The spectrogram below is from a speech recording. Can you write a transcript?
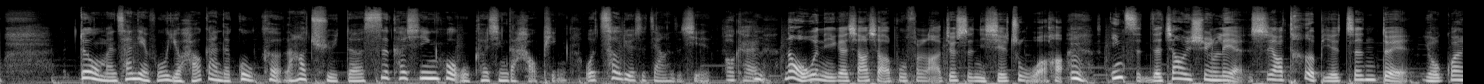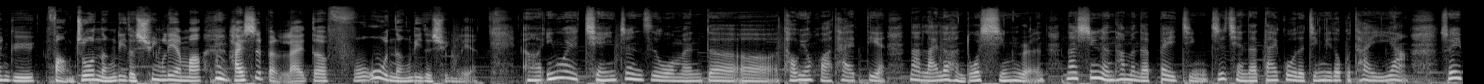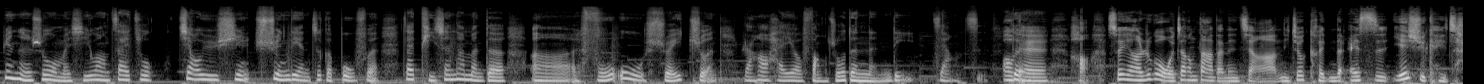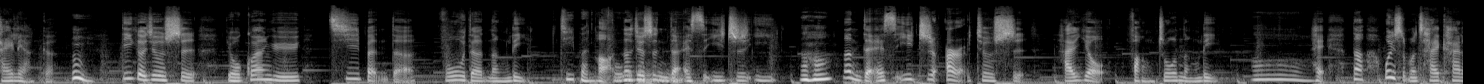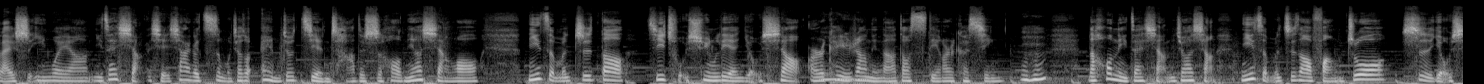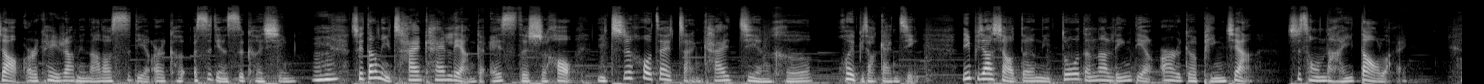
对我们餐点服务有好感的顾客，然后取得四颗星或五颗星的好评。我策略是这样子写。OK，嗯，那我问你一个小小的部分啦，就是你协助我哈。嗯。因此，你的教育训练是要特别针对有关于仿桌能力的训练吗？嗯。还是本来的服务能力的训练？呃，因为前一阵子我们的呃桃园华泰店那来了很多新人，那新人他们的背景之前的待过的经历都不太一样，所以变成说我们希望在做教育训训练这个部分，在提升他们的呃服务水准，然后还有仿桌的能力，这样子。OK，好，所以啊，如果我这样大胆的讲啊，你就可你的 S 也许可以拆两个，嗯，第一个就是有关于基本的服务的能力，基本好，那就是你的 S 一之一，嗯哼，那你的 S 一之二就是还有仿桌能力。哦，嘿，那为什么拆开来？是因为啊，你在想写下一个字母叫做 M，就检查的时候，你要想哦，你怎么知道基础训练有效而可以让你拿到四点二颗星？嗯哼，然后你在想，你就要想，你怎么知道仿桌是有效而可以让你拿到四点二颗、四点四颗星？嗯哼，所以当你拆开两个 S 的时候，你之后再展开检核会比较干净，你比较晓得你多的那零点二个评价。是从哪一道来？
